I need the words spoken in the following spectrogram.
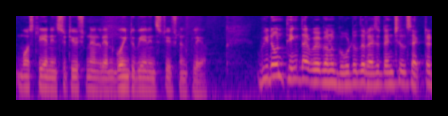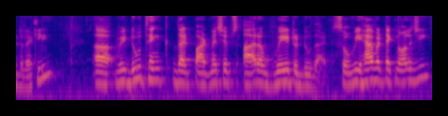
mostly an institutional and going to be an institutional player? We don't think that we're going to go to the residential sector directly. uh, we do think that partnerships are a way to do that. So we have a technology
